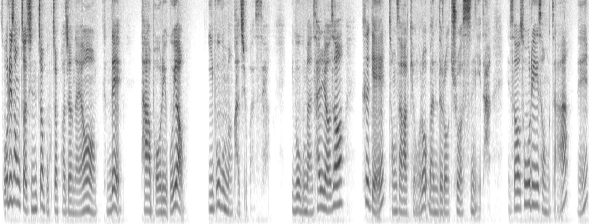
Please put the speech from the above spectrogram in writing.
소리 성자 진짜 복잡하잖아요. 근데 다 버리고요. 이 부분만 가지고 왔어요. 이 부분만 살려서 크게 정사각형으로 만들어 주었습니다. 그래서 소리 성자, 네.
